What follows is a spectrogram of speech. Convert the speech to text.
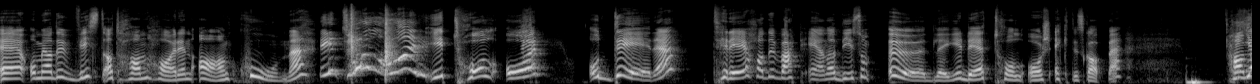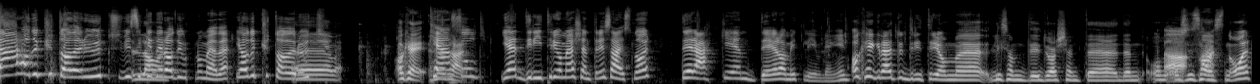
eh, om jeg hadde visst at han har en annen kone I tolv år! I tolv år, og dere tre hadde vært en av de som ødelegger det tolv års ekteskapet Han- Jeg hadde kutta dere ut hvis La- ikke dere hadde gjort noe med det. Jeg hadde kutta dere ut Uh, okay. Cancelled. Jeg driter i om jeg har kjent dere i 16 år. Dere er ikke en del av mitt liv lenger. Ok, Greit, du driter i om eh, liksom, du har kjent eh, den o- Ja, i 16 år.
